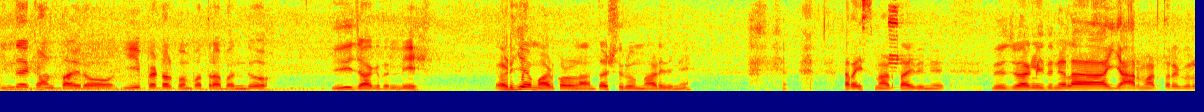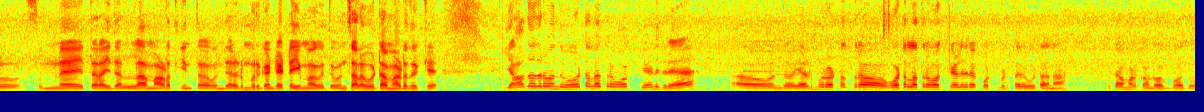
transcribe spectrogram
ಹಿಂದೆ ಕಾಣ್ತಾ ಇರೋ ಈ ಪೆಟ್ರೋಲ್ ಪಂಪ್ ಹತ್ರ ಬಂದು ಈ ಜಾಗದಲ್ಲಿ ಅಡುಗೆ ಮಾಡ್ಕೊಳ್ಳೋಣ ಅಂತ ಶುರು ಮಾಡಿದ್ದೀನಿ. ರೈಸ್ ಮಾಡ್ತಾಯಿದ್ದೀನಿ ನಿಜವಾಗ್ಲೂ ಇದನ್ನೆಲ್ಲ ಯಾರು ಮಾಡ್ತಾರೆ ಗುರು? ಸುಮ್ಮನೆ ಈ ಥರ ಇದೆಲ್ಲ ಮಾಡೋದಕ್ಕಿಂತ ಒಂದು ಎರಡು ಮೂರು ಗಂಟೆ ಟೈಮ್ ಆಗುತ್ತೆ ಒಂದು ಸಲ ಊಟ ಮಾಡೋದಕ್ಕೆ. ಯಾವುದಾದ್ರೂ ಒಂದು ಹೋಟೆಲ್ ಹತ್ರ ಹೋಗಿ ಕೇಳಿದರೆ ಒಂದು ಎರಡು ಮೂರು ಹೊಟ್ಟ ಹತ್ರ ಹೋಟೆಲ್ ಹತ್ರ ಹೋಗಿ ಕೇಳಿದರೆ ಕೊಟ್ಬಿಡ್ತಾರೆ ಊಟನ. ಊಟ ಮಾಡ್ಕೊಂಡು ಹೋಗ್ಬೋದು.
